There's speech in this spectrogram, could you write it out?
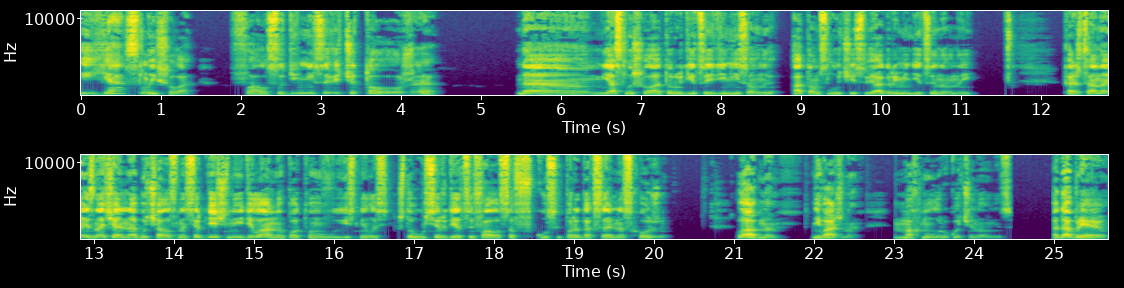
«И я слышала, Фалсу Денисовичу тоже». Да, я слышал от эрудиции Денисовны о том случае с Виагрой Медициновной. Кажется, она изначально обучалась на сердечные дела, но потом выяснилось, что у сердец и фалосов вкусы парадоксально схожи. Ладно, неважно, махнула рукой чиновница. Одобряю.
